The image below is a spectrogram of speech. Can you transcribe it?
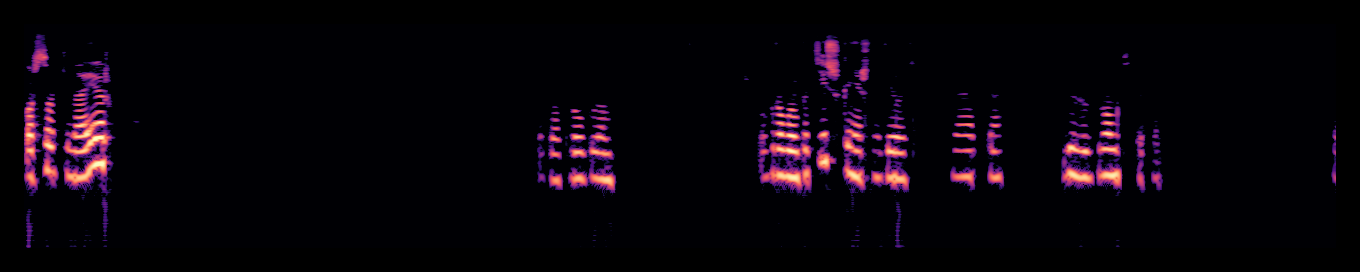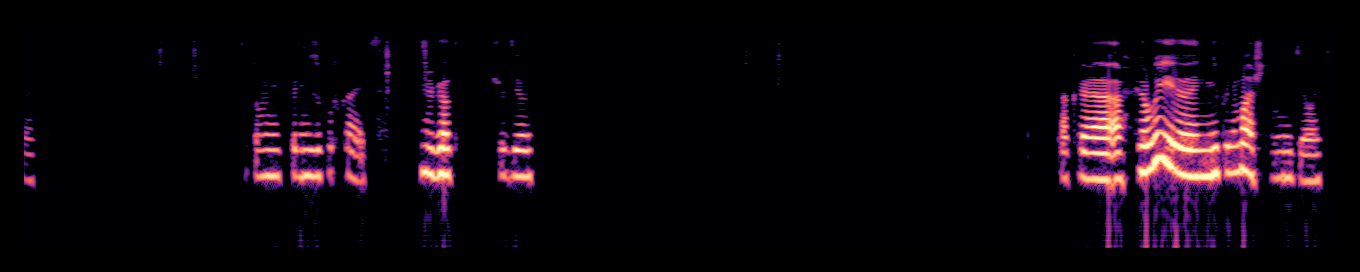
форсоки на R. Еще попробуем. Еще попробуем потише, конечно, сделать. Да, это дюжик громкий такой. Так. Что-то у меня теперь не запускается. Ребят, что делать? Так, э, впервые не понимаю, что мне делать.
